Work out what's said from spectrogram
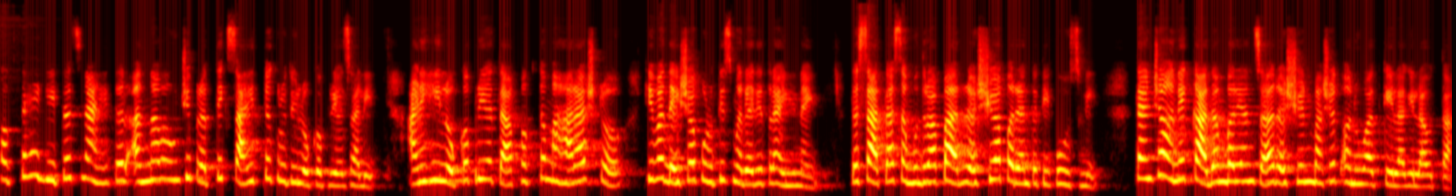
फक्त हे गीतच नाही तर अण्णाभाऊंची प्रत्येक साहित्य कृती लोकप्रिय झाली. आणि ही लोकप्रियता फक्त महाराष्ट्र किंवा देशापुरतीच मर्यादित राहिली नाही. तर साता समुद्रापार रशियापर्यंत ती पोहोचली. त्यांच्या अनेक कादंबऱ्यांचा रशियन भाषेत अनुवाद केला गेला होता.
